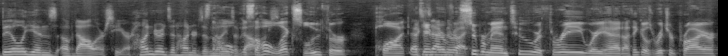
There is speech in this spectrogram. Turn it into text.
billions of dollars here, hundreds and hundreds of millions whole, of dollars. It's the whole Lex Luthor plot. That's I can't exactly remember if right. Superman two or three, where you had I think it was Richard Pryor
